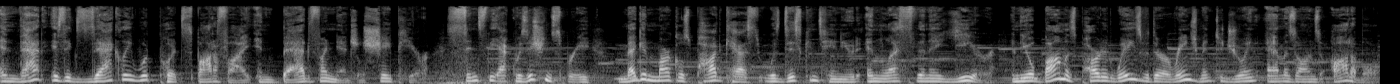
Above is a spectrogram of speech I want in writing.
And that is exactly what put Spotify in bad financial shape here. Since the acquisition spree, Meghan Markle's podcast was discontinued in less than a year, and the Obamas parted ways with their arrangement to join Amazon's Audible.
